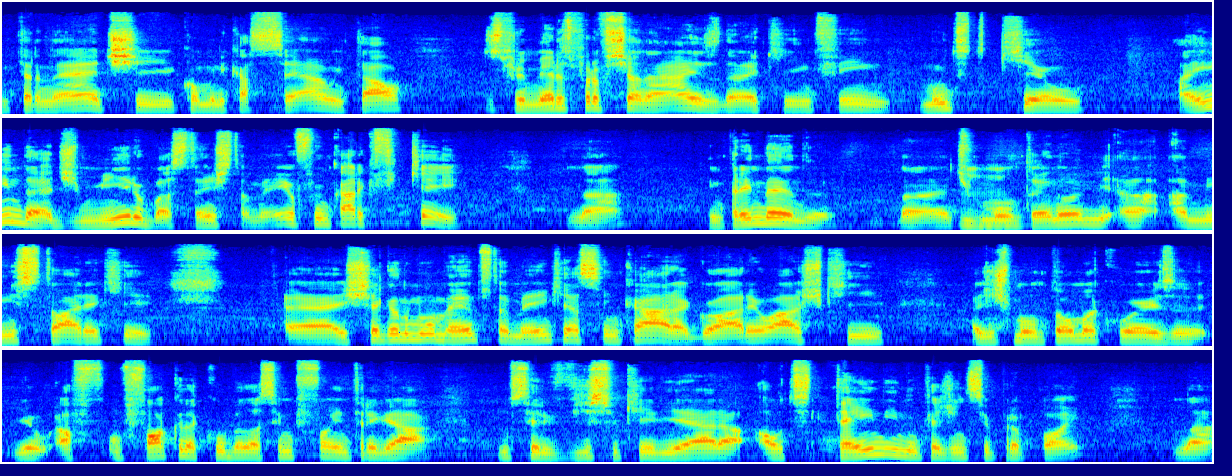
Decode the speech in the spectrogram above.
internet, comunicação e tal, dos primeiros profissionais, né, que enfim, muito que eu ainda admiro bastante também, eu fui um cara que fiquei, né, empreendendo, né, tipo, uhum. montando a, a, minha história aqui. É, e chega no momento também que é assim, cara, agora eu acho que a gente montou uma coisa e eu, a, o foco da Cuba ela sempre foi entregar um serviço que ele era outstanding no que a gente se propõe, né,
